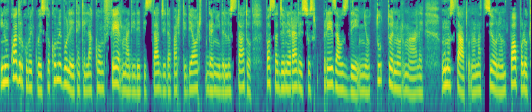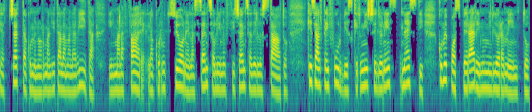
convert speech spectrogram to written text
In un quadro come questo, come volete che la conferma di depistaggi da parte di organi dello Stato possa generare sorpresa o sdegno? Tutto è normale. Uno Stato, una nazione, un popolo che accetta come normalità la malavita, il malaffare, la corruzione, l'assenza o l'inefficienza dello Stato, che esalta i furbi e schirnisce gli onesti, come può sperare in un miglioramento?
